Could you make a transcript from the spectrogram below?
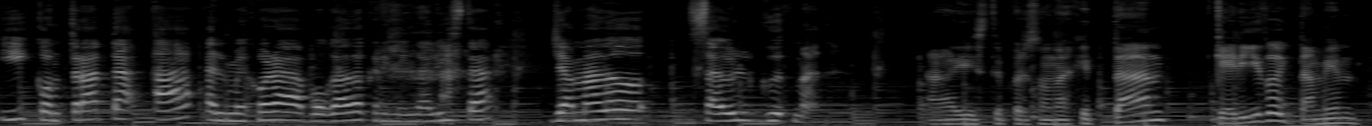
y contrata a el mejor abogado criminalista llamado Saul Goodman. A este personaje tan querido y también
